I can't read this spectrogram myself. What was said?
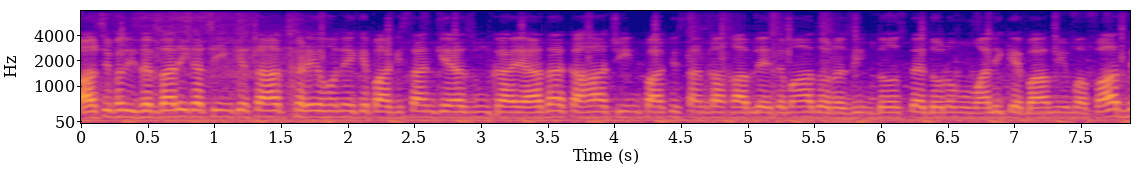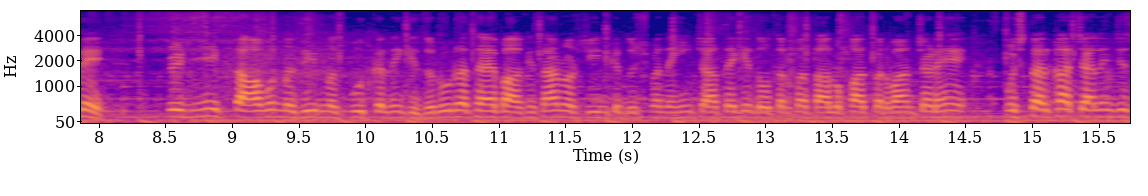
आसिफ अली जरदारी का चीन के साथ खड़े होने के पाकिस्तान के अज़म का अदा कहा चीन पाकिस्तान का काबिल अतमाद और अजीम दोस्त है। दोनों ममालिक के बाहमी मफाद में स्ट्रेटजिक ताउन मजीद मज़बूत करने की ज़रूरत है। पाकिस्तान और चीन के दुश्मन नहीं चाहते कि दो तरफा ताल्लुक परवान चढ़ें। मुश्तर चैलेंजेस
